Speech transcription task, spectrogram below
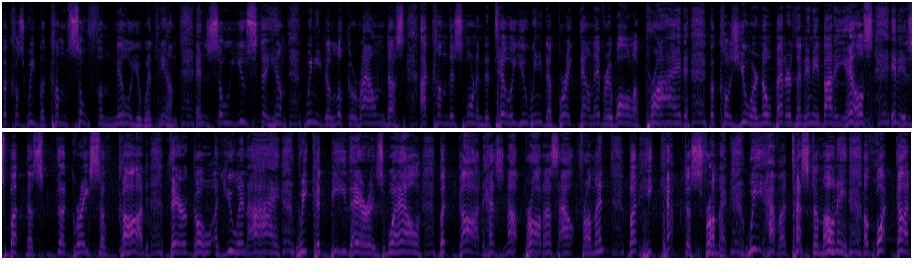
because we become so familiar with him and so used to him. We need to look around us. I come this morning to tell you we need to break down every wall of pride because you are no better than anybody else. It is but the, the grace of God. There go you and I. We could be there as well, but God has not brought us out from it, but He kept us from it. We have a testimony of what God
